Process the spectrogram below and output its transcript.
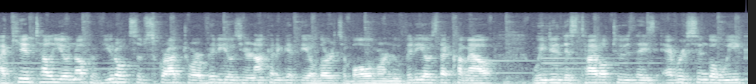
I can't tell you enough, if you don't subscribe to our videos, you're not gonna get the alerts of all of our new videos that come out. We do this Title Tuesdays every single week.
